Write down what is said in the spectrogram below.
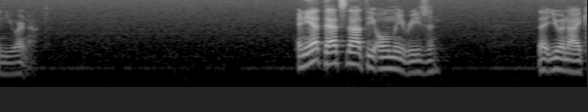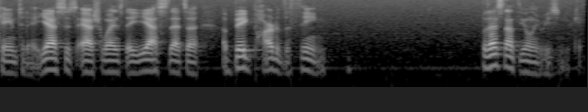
and you are not. And yet, that's not the only reason that you and I came today. Yes, it's Ash Wednesday. Yes, that's a, a big part of the theme. But that's not the only reason you came.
